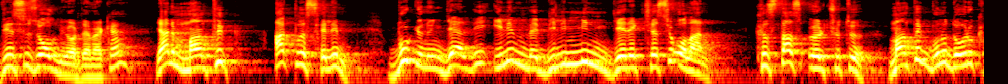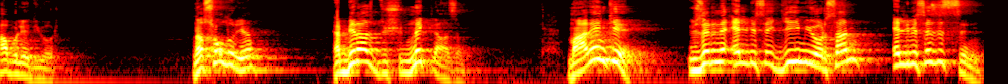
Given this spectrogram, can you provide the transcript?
Dinsiz olmuyor demek ha? Yani mantık, aklı selim, bugünün geldiği ilim ve bilimin gerekçesi olan kıstas ölçütü, mantık bunu doğru kabul ediyor. Nasıl olur ya? Ya biraz düşünmek lazım. Madem ki üzerine elbise giymiyorsan elbisesizsin.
